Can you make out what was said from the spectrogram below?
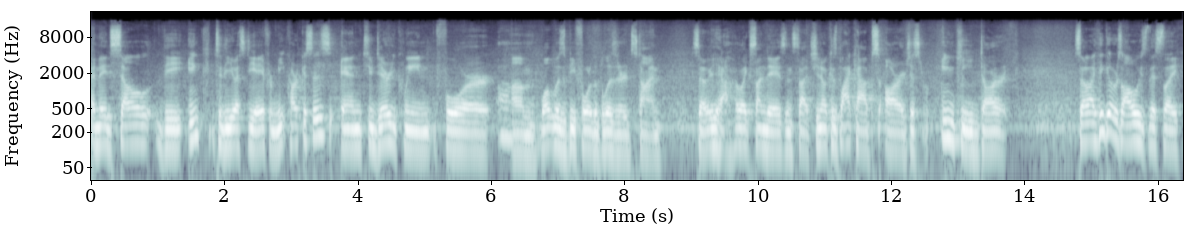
and they'd sell the ink to the USDA for meat carcasses and to Dairy Queen for um, what was before the blizzards time. So yeah, like sundaes and such, you know, because black caps are just inky dark. So I think it was always this like,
